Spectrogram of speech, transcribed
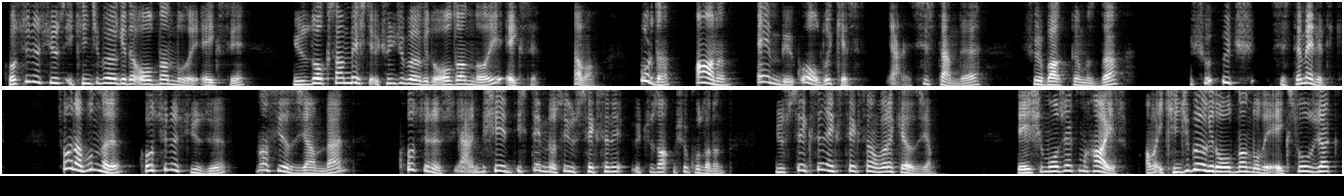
Kosinüs 100 ikinci bölgede olduğundan dolayı eksi. 195 de üçüncü bölgede olduğundan dolayı eksi. Tamam. Burada A'nın en büyük olduğu kesin. Yani sistemde şu baktığımızda şu 3 sistemi eledik. Sonra bunları kosinüs yüzü nasıl yazacağım ben? Kosinüs yani bir şey istemiyorsa 180'i 360'ı kullanın. 180 eksi 80 olarak yazacağım. Değişim olacak mı? Hayır. Ama ikinci bölgede olduğundan dolayı eksi olacak.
